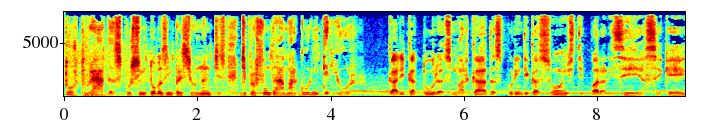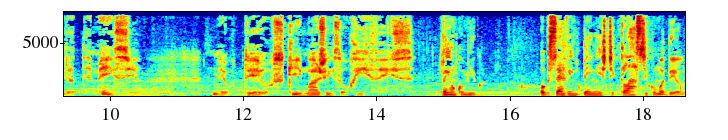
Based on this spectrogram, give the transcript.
torturadas por sintomas impressionantes de profunda amargura interior. Caricaturas marcadas por indicações de paralisia, cegueira, demência. Meu Deus, que imagens horríveis. Venham comigo. Observem bem este clássico modelo.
